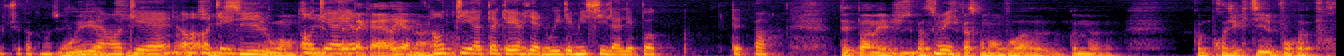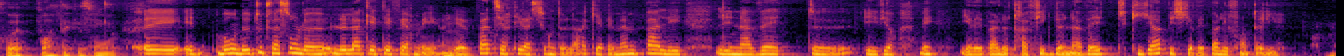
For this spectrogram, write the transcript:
je sais pas comment ça Oui, anti, anti, anti, missile ou anti, attaque aérienne. Anti-attaque aérienne, oui, les missiles à l'époque, peut-être pas. Peut-être pas, mais je sais pas ce, sais pas ce qu'on envoie comme comme projectile pour, pour, attaquer son... Et, bon, de toute façon, le, lac était fermé. Hein. Il n'y avait mm. pas de circulation de lac, il n'y avait même pas les, les navettes euh, évian. Mais il n'y avait pas le trafic de navettes qu'il y a, puisqu'il n'y avait pas les frontaliers. Mm.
